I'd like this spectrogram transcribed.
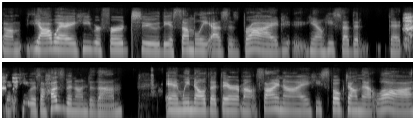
um, Yahweh he referred to the assembly as his bride you know he said that that, that he was a husband unto them. And we know that there at Mount Sinai he spoke down that law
